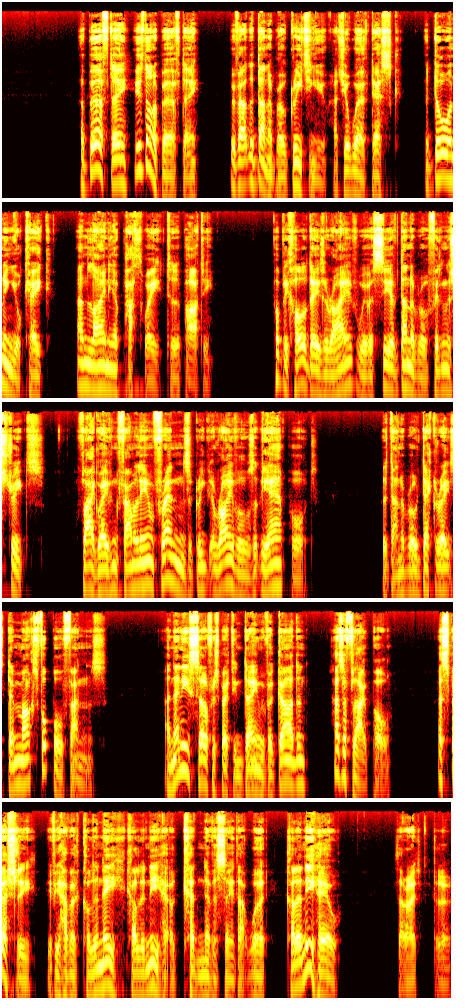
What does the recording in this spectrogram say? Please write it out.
A birthday is not a birthday without the Dannebrog greeting you at your work desk, adorning your cake, and lining a pathway to the party. Public holidays arrive with a sea of Dannebrog filling the streets. Flag waving family and friends greet arrivals at the airport. The Dannebrog decorates Denmark's football fans. And any self respecting Dane with a garden has a flagpole. Especially if you have a colony, colony, I can never say that word, coloniho. Is that right? Don't know.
